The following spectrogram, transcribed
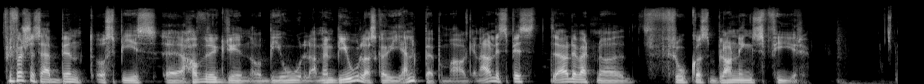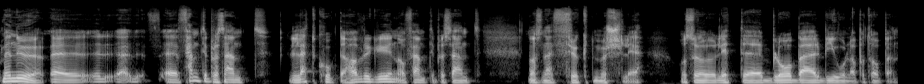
for det første så har jeg begynt å spise uh, havregryn og Biola, men Biola skal jo hjelpe på magen. Jeg har aldri spist, det har aldri vært noe frokostblandingsfyr. Men nå, uh, 50% lettkokte havregryn og 50% noe sånn fruktmusli, og så litt blåbærbiola på toppen.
